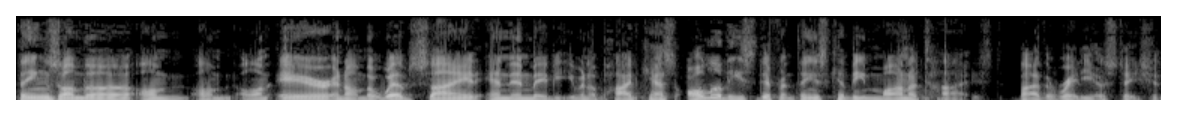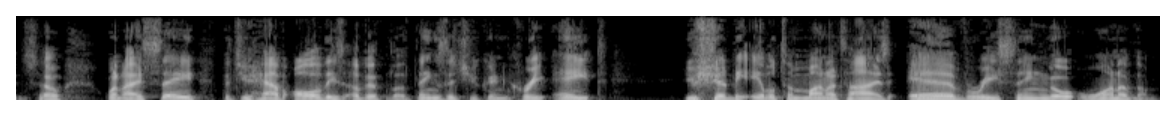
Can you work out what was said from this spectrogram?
things on the on on on air and on the website and then maybe even a podcast all of these different things can be monetized by the radio station so when i say that you have all these other things that you can create you should be able to monetize every single one of them.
